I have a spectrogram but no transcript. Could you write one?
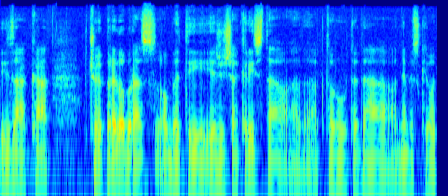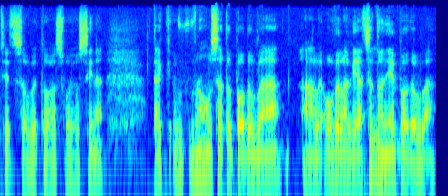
Izáka, čo je predobraz obety Ježiša Krista, ktorú teda nebeský otec obetoval svojho syna, tak v mnohom sa to podobá, ale oveľa viac sa to mm. nepodobá.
